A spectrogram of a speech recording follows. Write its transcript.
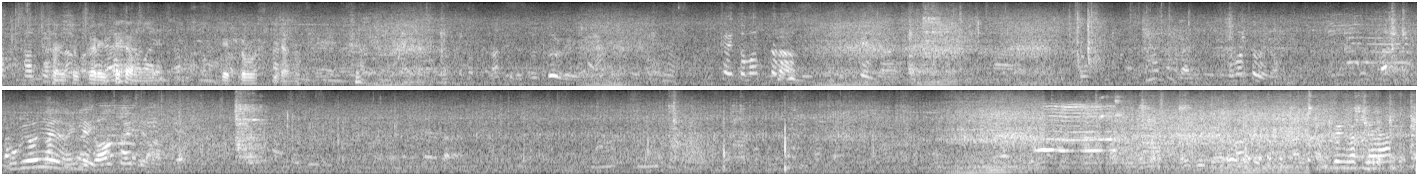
最初から言ってたもんねレッドボス好きだな一回止まったら行ってんじゃない止まってもいいの5秒以内のいいんでしょ帰ってます全額だな。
